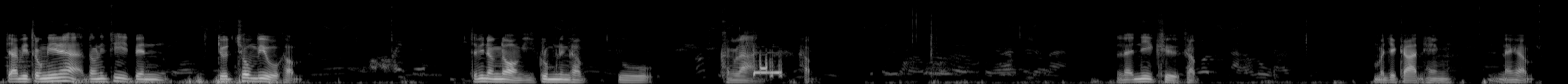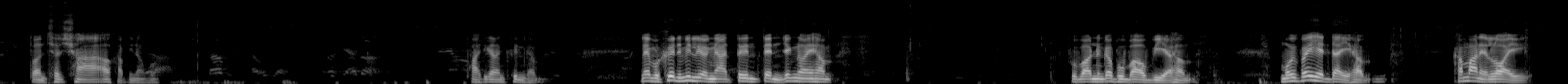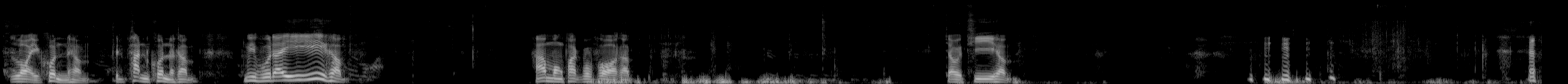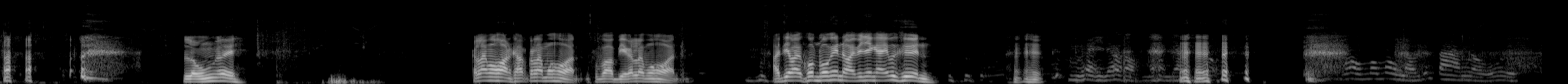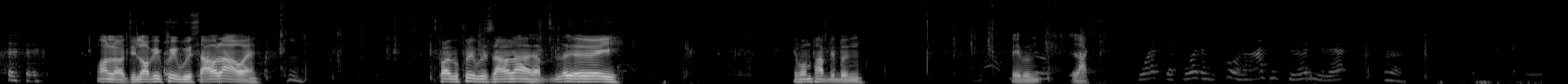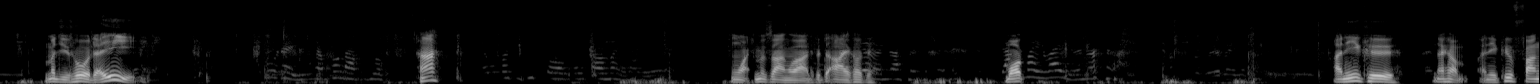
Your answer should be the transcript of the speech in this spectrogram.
จะมีตรงนี้นะฮะตรงนี้ที่เป็นจุดชมวิวครับ จะมีน้องๆอีกกลุ่มหนึ่งครับ อยู่ข้างล่างครับ และนี่คือครับบรรยากาศแห่งนะครับ ตอนเช้าๆครับพี่น้องครับพาที่กำลังขึ้นครับและมื่อคืนมีเรื่องน่าตื่นเต้นจักหน่อยครับ ผู้เบาหนึ่งก็ผู้เบาเบียร์ครับมวยไปเห็ดใดครับเข้ามาเนี่ยลอยลอยคนนะครับ เป็นพันคนนะครับ มีผู้ใดครับห้ามองพักบ่พอครับ เจ้าทีครับ หลงเลยกำลังมาหอดครับกำลังมาหอดผู้บ่าวเบียร์กำลังมาหอด อธิบายความหลงให้หน่อยเป็นยังไงเมื่อคืนเมื่อยแล้วครับเมาเมาเมาเหล่าจะตางเหล่าเว้ยอ๋อเหรอที่รอไปคุยผู้สาวลาวอันพอไปคุยผู้สาวลาวครับ เลย เดี๋ยวผมพาไปเบิงไปเบิงหลักหัวจะโทษหาทุกเชิญอยู่แล้วมันจิโทษได้ฮะแล้วก็สิติดต่อผมต่อไม่ให้เลยห่วยมันสร้างว่าไปจะอายเขาสิบอก อันนี้คือนะครับ อันนี้คือฟัง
